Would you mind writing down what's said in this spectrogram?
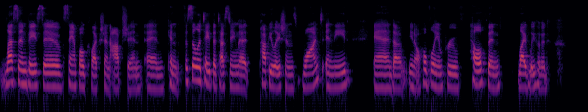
less invasive sample collection option and can facilitate the testing that populations want and need and uh, you know hopefully improve health and livelihood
